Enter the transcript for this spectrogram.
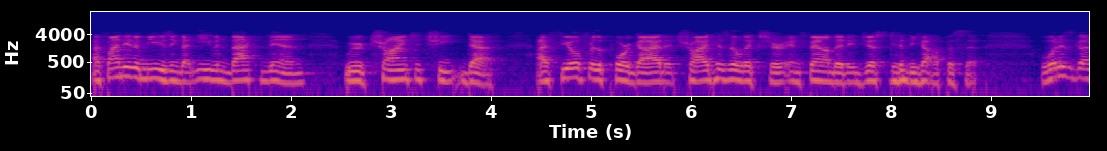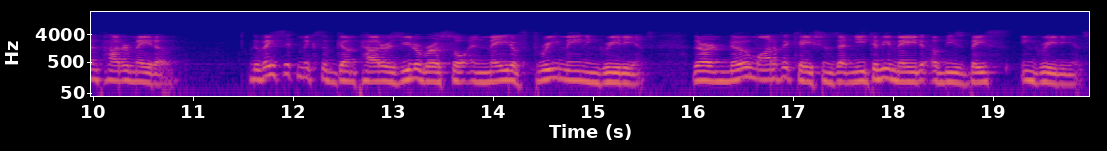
I find it amusing that even back then we were trying to cheat death. I feel for the poor guy that tried his elixir and found that it just did the opposite. What is gunpowder made of? The basic mix of gunpowder is universal and made of three main ingredients. There are no modifications that need to be made of these base ingredients.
